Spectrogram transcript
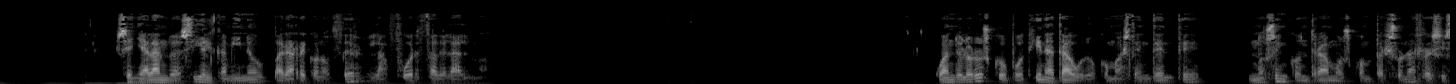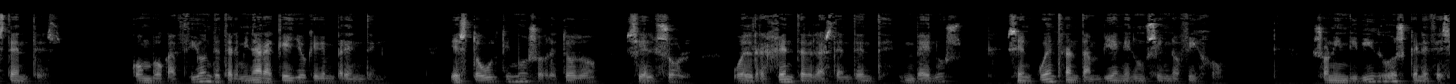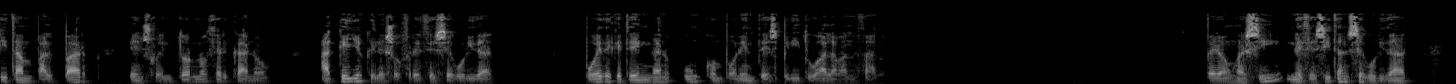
señalando así el camino para reconocer la fuerza del alma. Cuando el horóscopo tiene a Tauro como ascendente, nos encontramos con personas resistentes, con vocación de terminar aquello que emprenden. Esto último, sobre todo, si el Sol o el regente del ascendente, Venus, se encuentran también en un signo fijo. Son individuos que necesitan palpar en su entorno cercano aquello que les ofrece seguridad. Puede que tengan un componente espiritual avanzado. Pero aun así necesitan seguridad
